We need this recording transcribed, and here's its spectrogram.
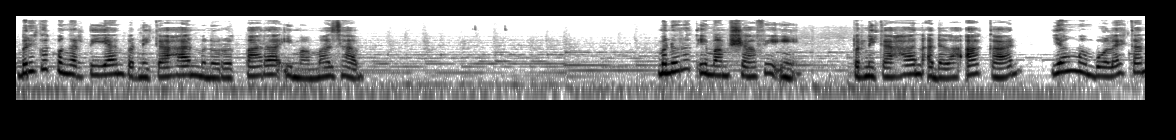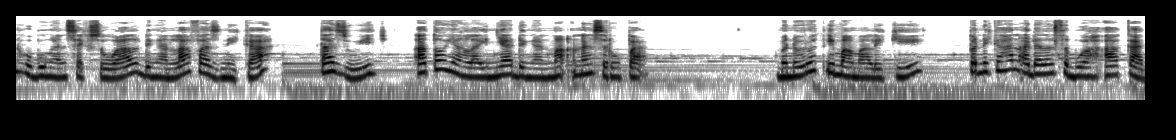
Berikut pengertian pernikahan menurut para imam mazhab. Menurut Imam Syafi'i, pernikahan adalah akad yang membolehkan hubungan seksual dengan lafaz nikah, tazwij, atau yang lainnya dengan makna serupa. Menurut Imam Maliki, pernikahan adalah sebuah akad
